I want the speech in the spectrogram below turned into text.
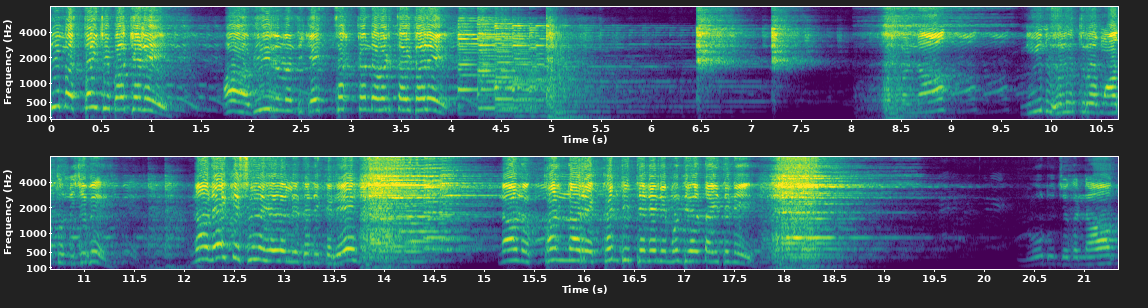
ನಿಮ್ಮ ತಂಗಿ ಭಾಗ್ಯನೇ. ಆ ವೀರನೊಂದಿಗೆ ಚಕ್ಕಂದ ಹೊಡಿತಾ ಇದ್ದಾಳೆ. ನೀನು ಹೇಳುತ್ತಿರುವ ಮಾತು ನಿಜವೇ? ನಾನು ಏಕೆ ಸುಳ್ಳು ಹೇಳಲಿ ಧನಿಕರೇ ನಾನು ಕಣ್ಣಾರೆ ಕಂಡಿದ್ದೇನೆ, ನಿಮ್ಮ ಮುಂದೆ ಹೇಳ್ತಾ ಇದ್ದೀನಿ. ನೋಡು ಜಗನ್ನಾಥ್,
